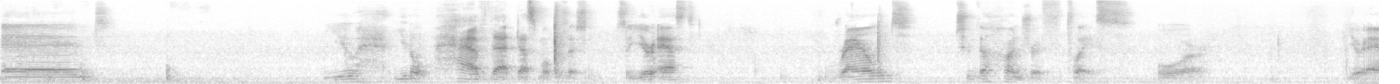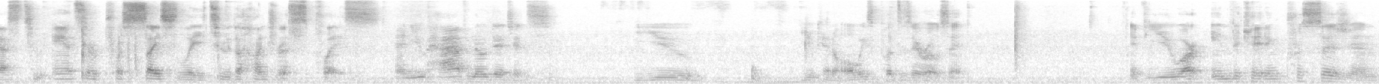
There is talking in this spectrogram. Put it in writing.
and you you don't have that decimal position. So you're asked round to the hundredth place or you're asked to answer precisely to the hundredth place. And you have no digits. You you can always put zeros in. If you are indicating precision,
